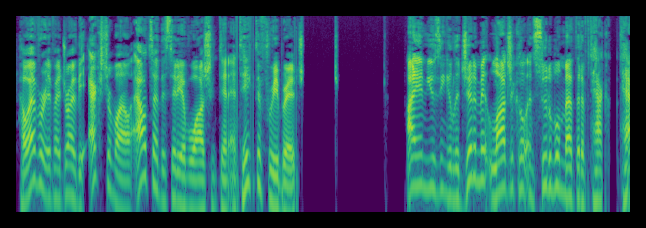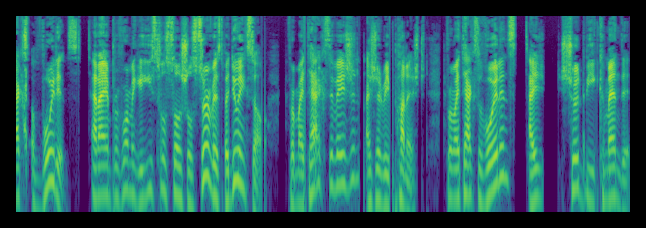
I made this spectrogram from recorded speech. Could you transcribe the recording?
However, if I drive the extra mile outside the city of Washington and take the free bridge, I am using a legitimate, logical, and suitable method of tax, tax avoidance, and I am performing a useful social service by doing so. For my tax evasion, I should be punished. For my tax avoidance, I should be commended.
